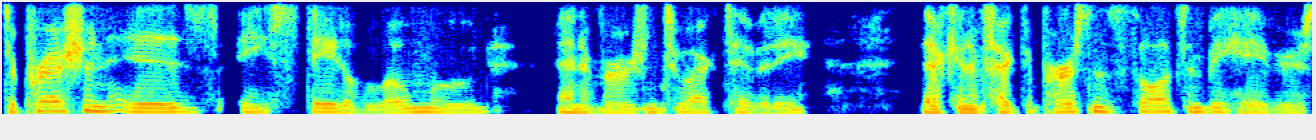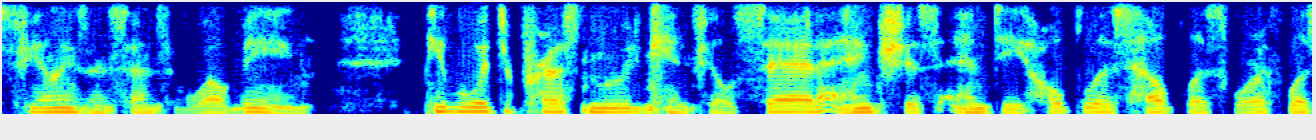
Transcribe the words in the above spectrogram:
Depression is a state of low mood and aversion to activity that can affect a person's thoughts and behaviors, feelings, and sense of well being. People with depressed mood can feel sad, anxious, empty, hopeless, helpless, worthless,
